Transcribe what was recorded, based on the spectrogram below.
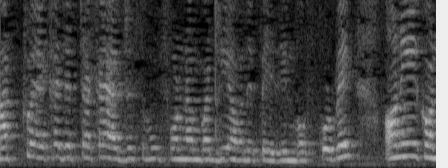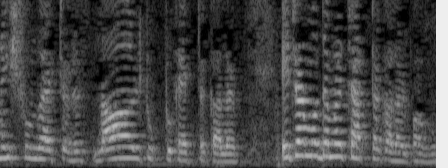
মাত্র এক হাজার টাকা। অ্যাড্রেস এবং ফোন নাম্বার দিয়ে আমাদের পেজ ইনবক্স করবেন। অনেক অনেক সুন্দর একটা ড্রেস লাল টুকটুক একটা কালার এটার মধ্যে আমরা চারটা কালার পাবো।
